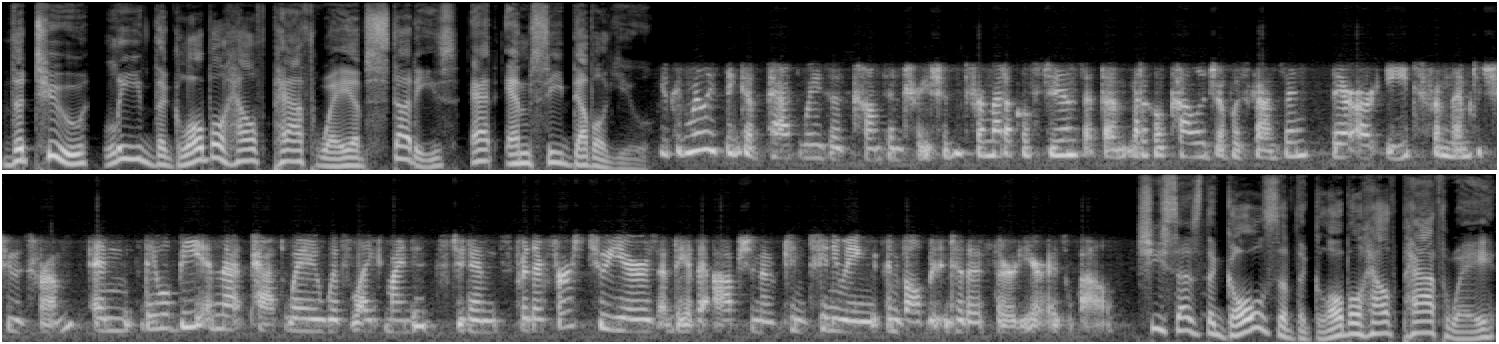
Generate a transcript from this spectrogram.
the two lead the Global Health Pathway of Studies at MCW. You can really think of pathways as concentrations for medical students at the Medical College of Wisconsin. There are eight from them to choose from, and they will be in that pathway with like minded students for their first two years, and they have the option of continuing involvement into their third year as well. She says the goals of the Global Health Pathway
